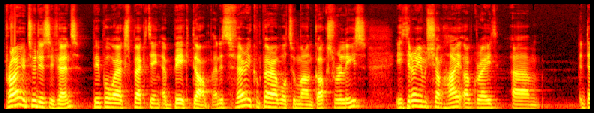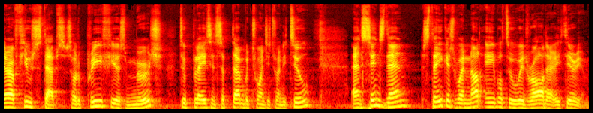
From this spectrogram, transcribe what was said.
prior to this event, people were expecting a big dump, and it's very comparable to Mt. Gox release. Ethereum Shanghai upgrade um, there are a few steps. So the previous merge took place in September 2022. And since then, stakers were not able to withdraw their Ethereum,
